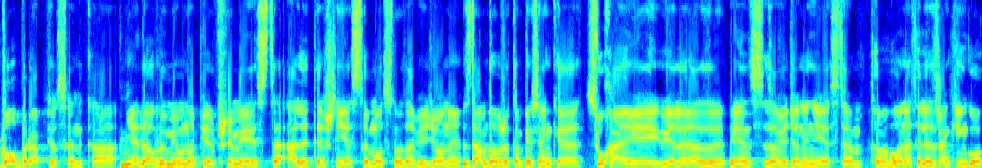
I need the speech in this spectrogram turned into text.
dobra piosenka. Nie dałbym ją na pierwsze miejsce, ale też nie jestem mocno zawiedziony. Znam dobrze tę piosenkę, słuchałem jej wiele razy, więc zawiedziony nie jestem. To by było na tyle z rankingu,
